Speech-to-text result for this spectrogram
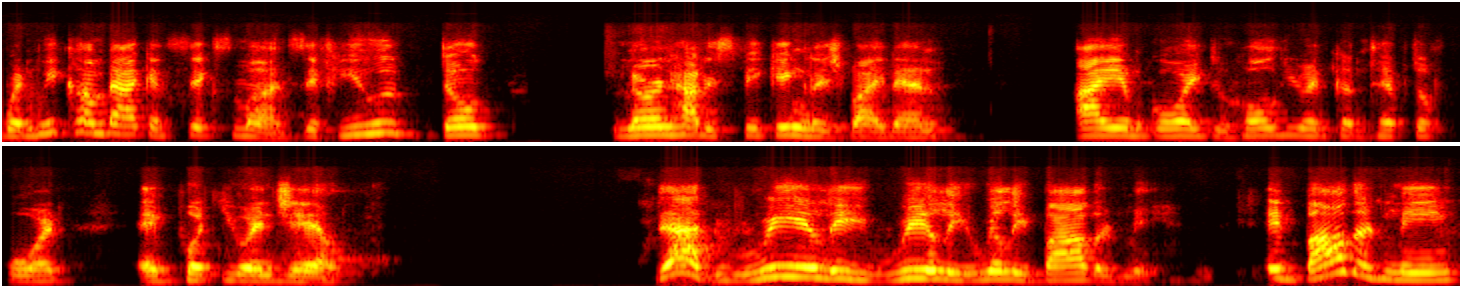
when we come back in six months, if you don't learn how to speak English by then, I am going to hold you in contempt of court and put you in jail. That really, really, really bothered me. It bothered me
